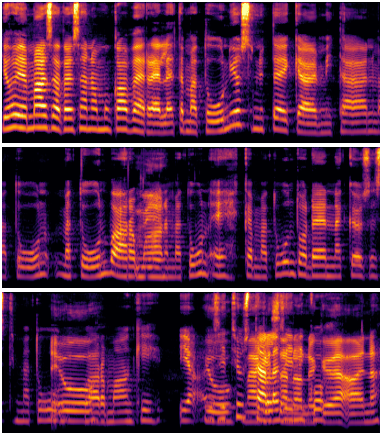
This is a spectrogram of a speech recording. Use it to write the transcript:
Joo, ja mä saatoin sanoa mun kavereille, että mä tuun, jos nyt ei käy mitään, mä tuun, mä tuun varmaan, niin. mä tuun ehkä, mä tuun todennäköisesti, mä tuun Juu. varmaankin. Ja Juu, sit just mäkin tällaisia, sanon niin kuin... nykyään aina.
